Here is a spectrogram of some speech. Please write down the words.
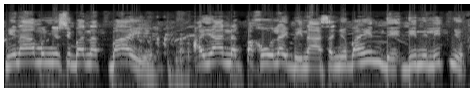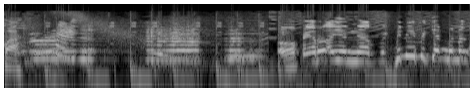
Hinamon nyo si Banat Bay. Ayan, nagpakulay, binasa nyo ba? Hindi, dinilit nyo pa. Pero ayun nga, binibigyan mo ng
